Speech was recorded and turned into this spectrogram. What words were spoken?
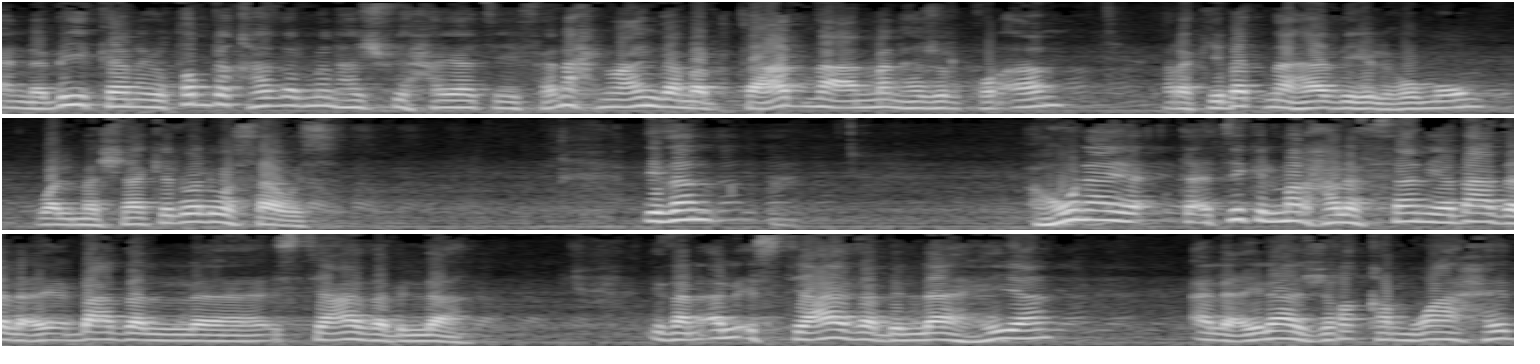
النبي كان يطبق هذا المنهج في حياته فنحن عندما ابتعدنا عن منهج القرآن ركبتنا هذه الهموم والمشاكل والوساوس. إذا هنا تأتيك المرحلة الثانية بعد بعد الاستعاذة بالله. إذا الاستعاذة بالله هي العلاج رقم واحد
